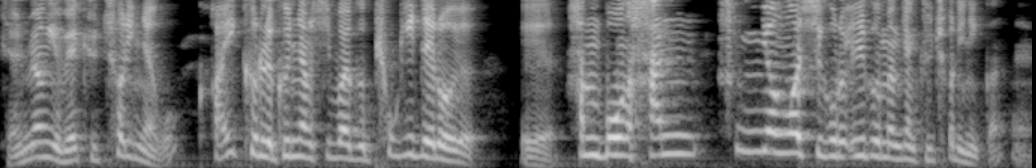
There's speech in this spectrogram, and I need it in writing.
별명이 왜 규철이냐고 카이크를 그냥 씨발 그 표기대로 예. 한 번 한 한 영어식으로 읽으면 그냥 규철이니까 예.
